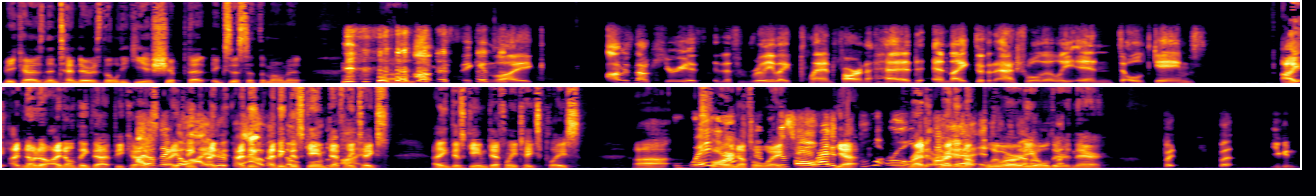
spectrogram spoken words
because Nintendo is the leakiest ship that exists at the moment. Um, I'm just thinking like I'm just now curious, is this really like planned far and ahead and like there's an actual Lillie in the old games? I, I no no I don't think that because I think I so think either, I, but I think I I think so this game definitely find. takes I think this game definitely takes place uh, Way far enough away. because Oh, Red yeah. Blue are older. Red Oh, Red yeah, and Blue are already older but- in there. But but you can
